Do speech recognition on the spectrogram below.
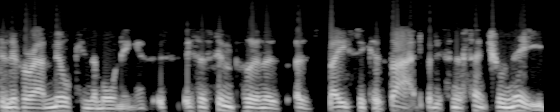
deliver our milk in the morning. It's, it's as simple and as, as basic as that, but it's an essential need.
